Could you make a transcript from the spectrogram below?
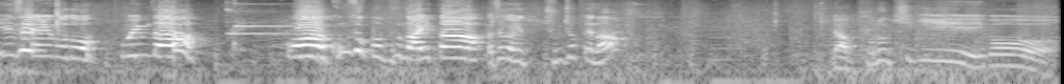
인생의 고도 우임다! 와 공속 버프 나있다! 아 잠깐 이거 중첩되나? 야 부르키기 이거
